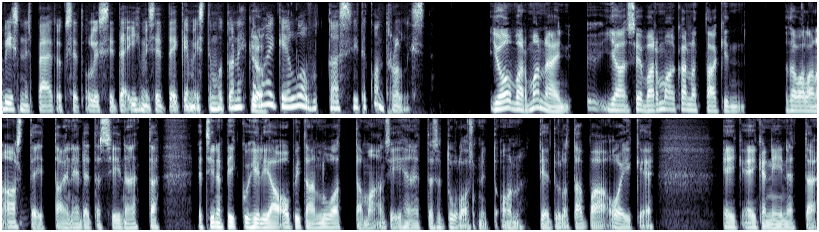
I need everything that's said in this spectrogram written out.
bisnespäätökset olisi sitä ihmisen tekemistä, mutta on ehkä Joo. vaikea luovuttaa siitä kontrollista. Joo, varmaan näin. Ja se varmaan kannattaakin tavallaan asteittain edetä siinä, että, että siinä pikkuhiljaa opitaan luottamaan siihen, että se tulos nyt on tietyllä tapaa oikea. Eikä niin, että,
